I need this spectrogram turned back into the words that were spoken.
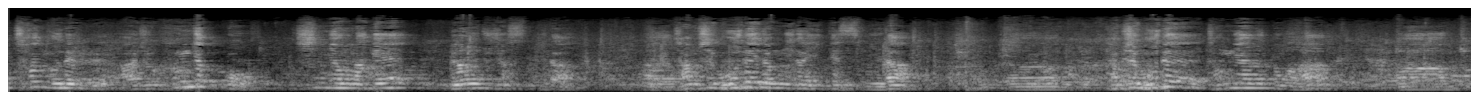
공연 첫 무대를 아주 흥겹고 신명나게 열어주셨습니다. 아, 잠시 무대 정리가 있겠습니다. 어, 잠시 무대 정리하는 동안 어,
